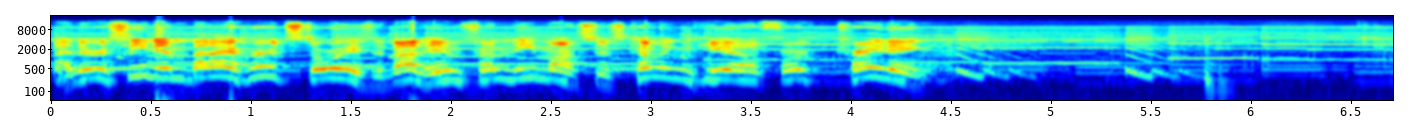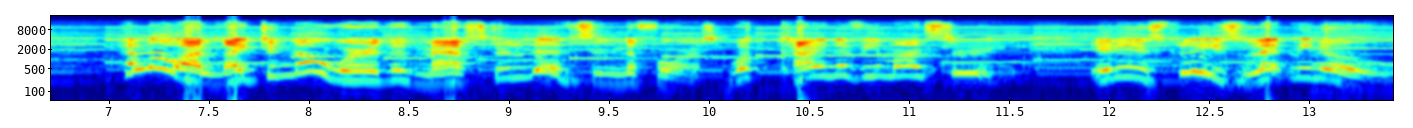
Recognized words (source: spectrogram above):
I've never seen him, but I heard stories about him from the monsters coming here for training. Hello, I'd like to know where the master lives in the forest. What kind of V-monster it is, please let me know.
